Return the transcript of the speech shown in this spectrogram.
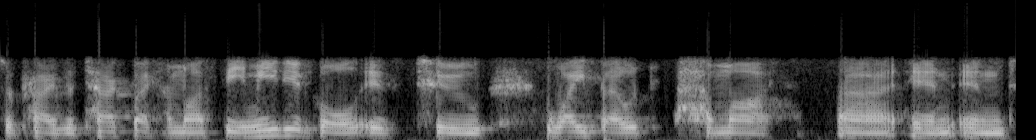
surprise attack by Hamas. The immediate goal is to wipe out Hamas. Uh, and, and,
